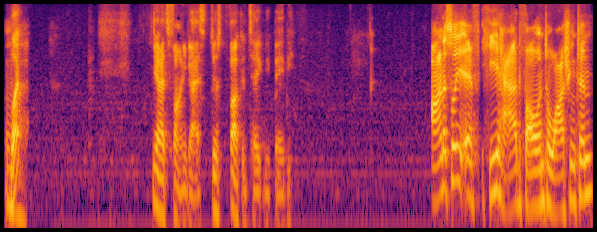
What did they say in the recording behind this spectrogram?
What? Yeah, it's fine, guys. Just fucking take me, baby. honestly, if he had fallen to Washington,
